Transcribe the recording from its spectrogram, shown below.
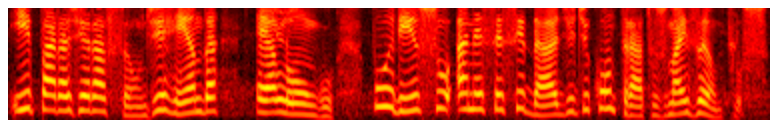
e para a geração de renda é longo. Por isso, a necessidade de contratos mais amplos.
